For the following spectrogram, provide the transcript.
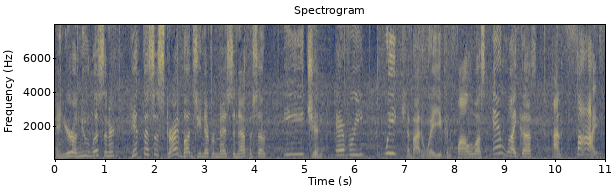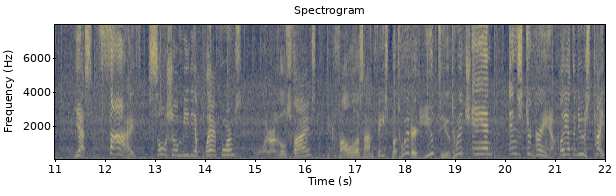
and you're a new listener, hit the subscribe button so you never miss an episode each and every week. And by the way, you can follow us and like us on five, yes, five social media platforms. What are those fives? You can follow us on Facebook, Twitter, YouTube, Twitch, and Instagram. All you have to do is type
